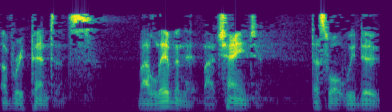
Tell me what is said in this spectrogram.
of repentance by living it, by changing. That's what we do.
